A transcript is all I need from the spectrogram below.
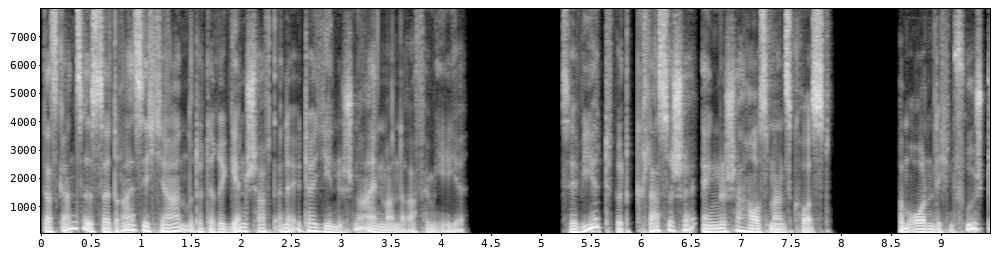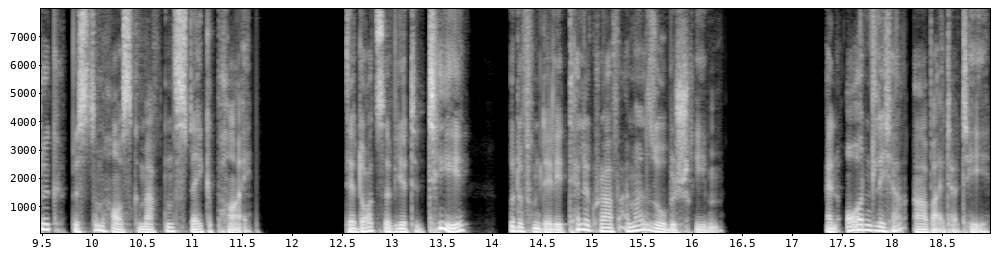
Das Ganze ist seit 30 Jahren unter der Regentschaft einer italienischen Einwandererfamilie. Serviert wird klassische englische Hausmannskost. Vom ordentlichen Frühstück bis zum hausgemachten Steak Pie. Der dort servierte Tee wurde vom Daily Telegraph einmal so beschrieben. Ein ordentlicher Arbeitertee,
